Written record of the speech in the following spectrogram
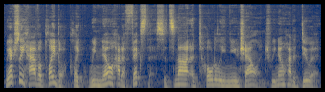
we actually have a playbook. Like we know how to fix this. It's not a totally new challenge. We know how to do it.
